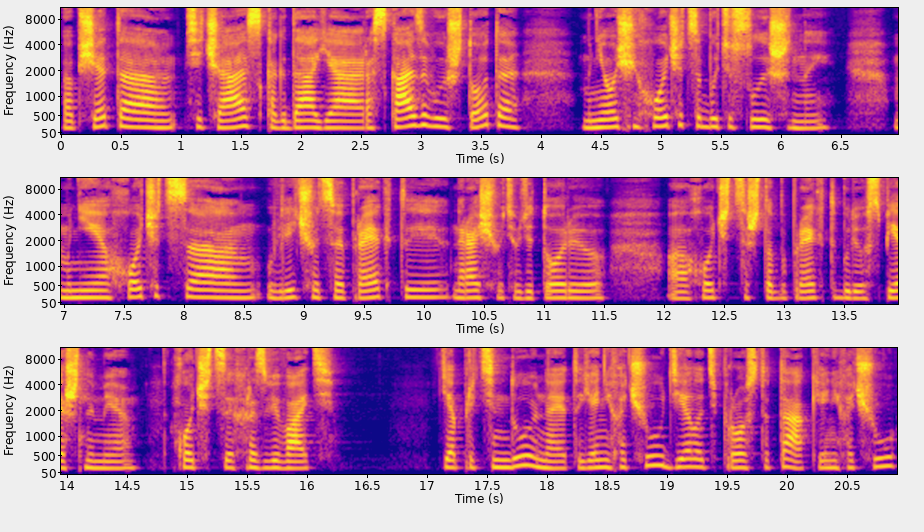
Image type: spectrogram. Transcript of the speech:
Вообще-то сейчас, когда я рассказываю что-то, мне очень хочется быть услышанной. Мне хочется увеличивать свои проекты, наращивать аудиторию. А, хочется, чтобы проекты были успешными. Хочется их развивать. Я претендую на это. Я не хочу делать просто так. Я не хочу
